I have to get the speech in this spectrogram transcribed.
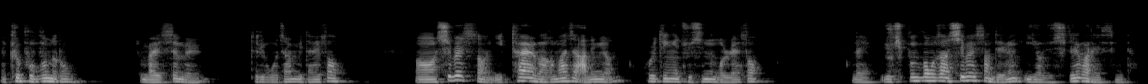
네, 그 부분으로 좀 말씀을 드리고자 합니다. 해서 어, 11선 이탈 마감하지 않으면 홀딩해 주시는 걸로 해서 네, 60분 봉상 11선 대응 이어주시길 바라겠습니다.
